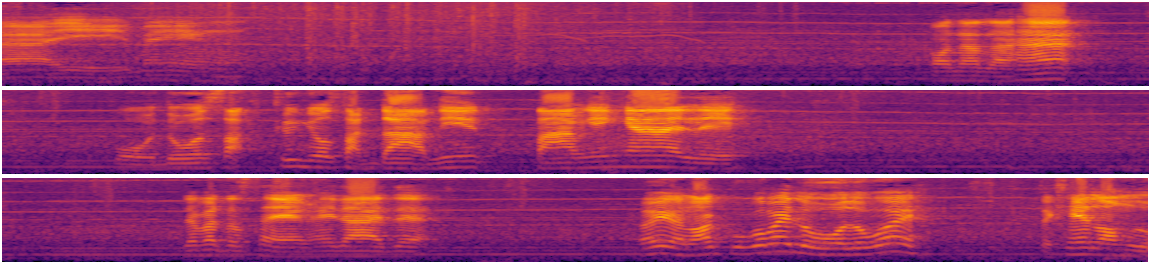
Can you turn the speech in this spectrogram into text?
ไอ้แม่งตอนนั้นแหละฮะ โหโดนสัตว์เครื่องยนสัตว์ดาบนี่ตามง่าย ๆเลย แล้วมันจะแซงให้ได้ด้เฮ้ยอย่างน้อยกูก็ไม่โหลเลยเว้ย แต่แค่ลองโหล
